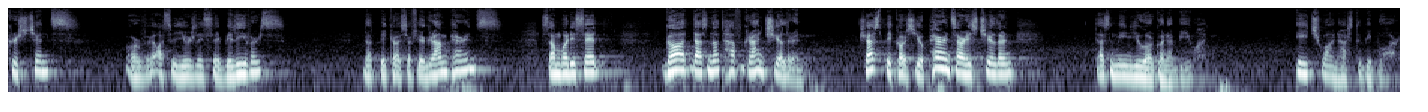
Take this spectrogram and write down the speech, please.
Christians, or as we usually say, believers. Not because of your grandparents. Somebody said, God does not have grandchildren. Just because your parents are his children doesn't mean you are going to be one. Each one has to be born.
